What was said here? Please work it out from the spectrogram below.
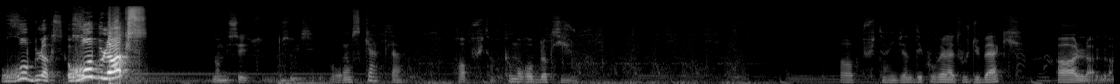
Roblox. Roblox? Non mais c'est bronze 4 là. Oh putain, comment Roblox il joue? Oh putain, il vient de découvrir la touche du bac. Oh là là.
